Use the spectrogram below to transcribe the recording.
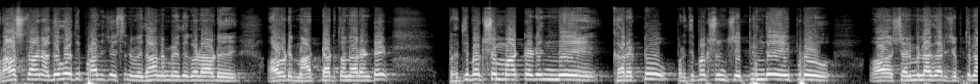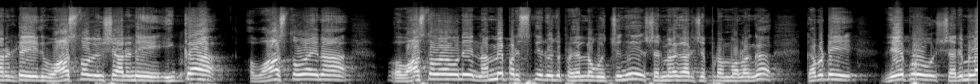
రాష్ట్రాన్ని అధోగతి పాలు చేసిన విధానం మీద కూడా ఆవిడ ఆవిడ మాట్లాడుతున్నారంటే ప్రతిపక్షం మాట్లాడిందే కరెక్టు ప్రతిపక్షం చెప్పిందే ఇప్పుడు షర్మిల గారు చెప్తున్నారంటే ఇది వాస్తవ విషయాలని ఇంకా వాస్తవమైన వాస్తవమని నమ్మే పరిస్థితి ఈరోజు ప్రజల్లోకి వచ్చింది షర్మిల గారు చెప్పడం మూలంగా. కాబట్టి రేపు షర్మిల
